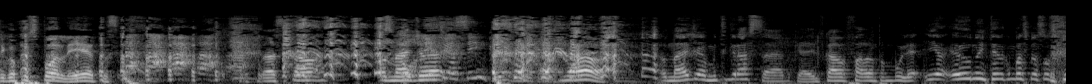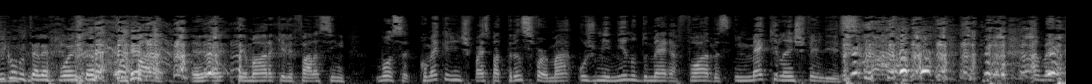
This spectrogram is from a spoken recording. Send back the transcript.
ligou pro Espoletos. Nossa, tá- o Nádia, Colete é assim, não, o Nádia é muito engraçado, cara. Ele ficava falando pra mulher. E eu, eu não entendo como as pessoas ficam no telefone. Então, Ele fala- ele- ele- tem uma hora que ele fala assim, moça, como é que a gente faz pra transformar os meninos do Mega Fodas em McLanche Feliz? A mulher,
